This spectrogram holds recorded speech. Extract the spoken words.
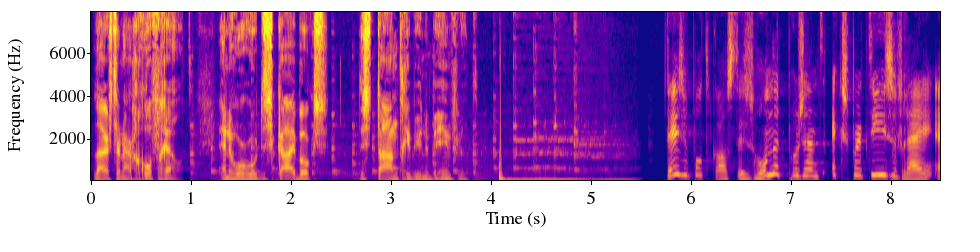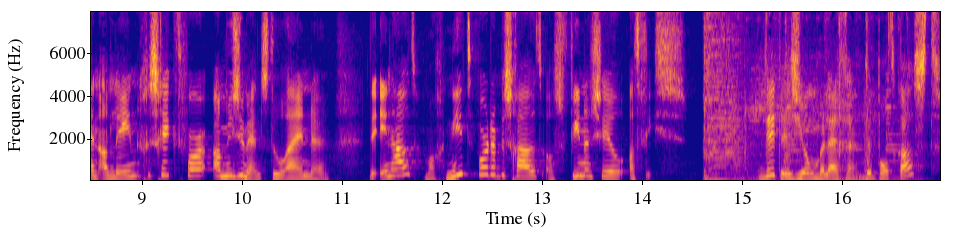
Luister naar Grof Geld en hoor hoe de Skybox de staantribune beïnvloedt. Deze podcast is 100% expertisevrij en alleen geschikt voor amusementsdoeleinden. De inhoud mag niet worden beschouwd als financieel advies. Dit is Jong Beleggen, de podcast.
